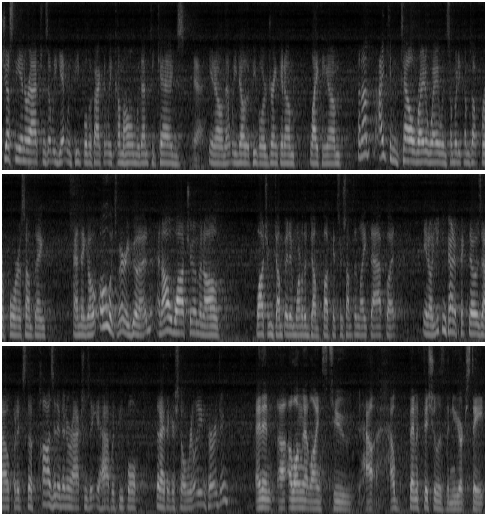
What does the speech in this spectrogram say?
just the interactions that we get with people, the fact that we come home with empty kegs, Yeah. you know, and that we know that people are drinking them, liking them. And And I, I can tell right away when somebody comes up for a pour or something and they go, oh, it's very good. And I'll watch them and I'll watch them dump it in one of the dump buckets or something like that. But, you know, you can kind of pick those out, but it's the positive interactions that you have with people that I think are still really encouraging. And then uh, along that lines too, how, how beneficial is the New York State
